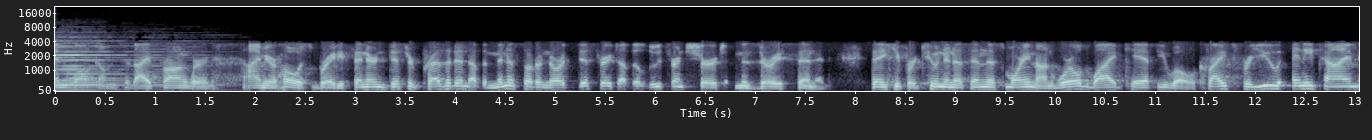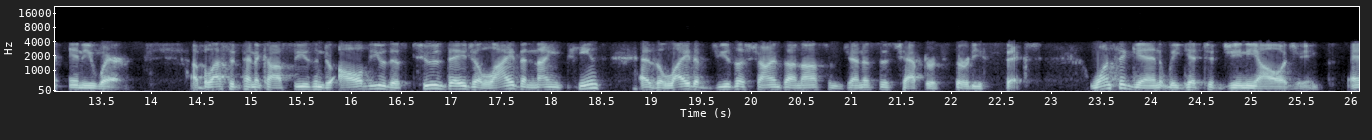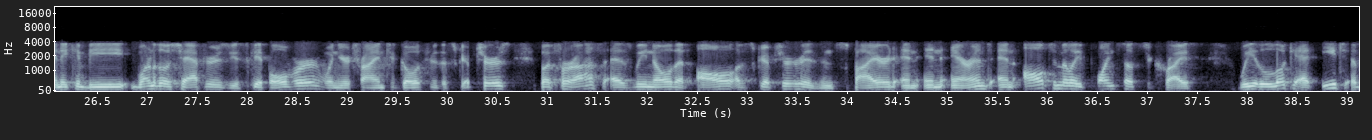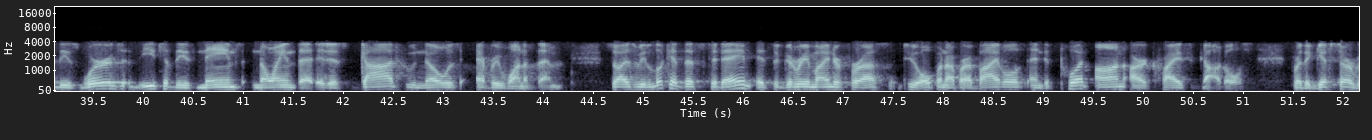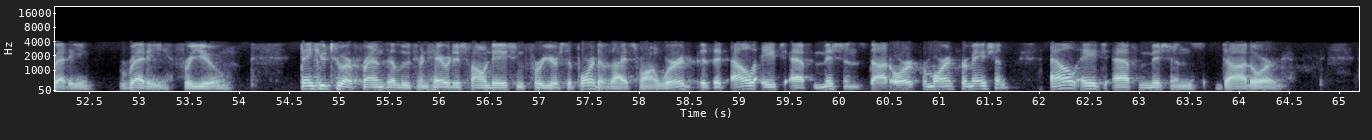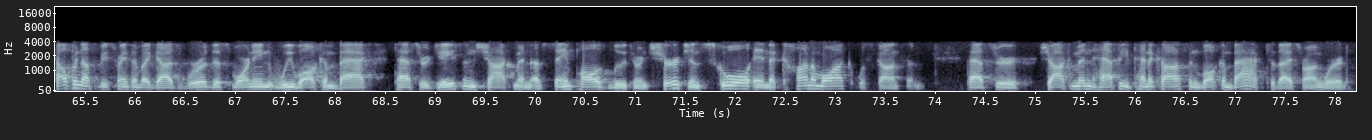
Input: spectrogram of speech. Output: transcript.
and welcome to Thy Strong Word. I'm your host, Brady Finnern, District President of the Minnesota North District of the Lutheran Church Missouri Synod. Thank you for tuning us in this morning on Worldwide KFUO. Christ for you, anytime, anywhere. A blessed Pentecost season to all of you this Tuesday, July the 19th, as the light of Jesus shines on us from Genesis chapter 36. Once again, we get to genealogy. And it can be one of those chapters you skip over when you're trying to go through the scriptures. But for us, as we know that all of scripture is inspired and inerrant and ultimately points us to Christ, we look at each of these words, each of these names, knowing that it is God who knows every one of them. So as we look at this today, it's a good reminder for us to open up our Bibles and to put on our Christ goggles, for the gifts are ready, ready for you. Thank you to our friends at Lutheran Heritage Foundation for your support of Thy Strong Word. Visit lhfmissions.org for more information. lhfmissions.org. Helping us be strengthened by God's Word this morning, we welcome back Pastor Jason Schockman of St. Paul's Lutheran Church and School in Oconomowoc, Wisconsin. Pastor Schockman, happy Pentecost and welcome back to Thy Strong Word.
